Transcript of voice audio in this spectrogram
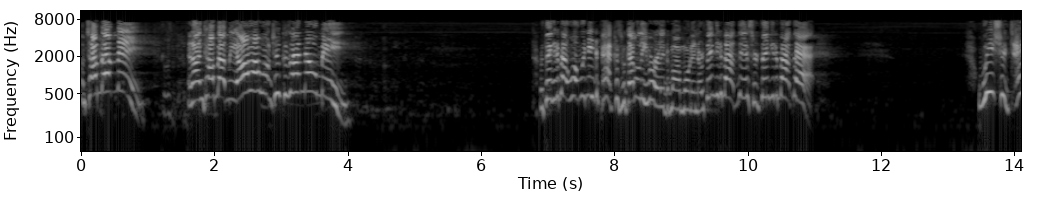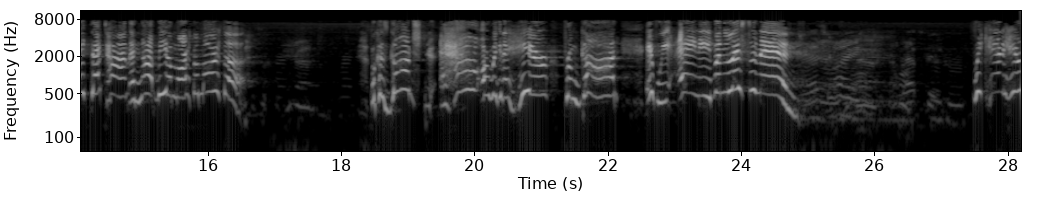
I'm talking about me. And I can talk about me all I want to because I know me. Or thinking about what we need to pack because we got to leave early tomorrow morning. Or thinking about this or thinking about that. We should take that time and not be a Martha Martha. Because God, how are we going to hear from God if we ain't even listening? We can't hear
